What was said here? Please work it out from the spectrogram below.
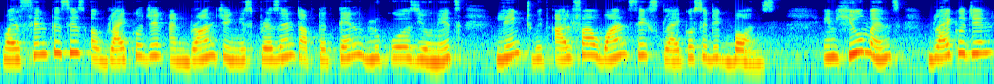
while synthesis of glycogen and branching is present after 10 glucose units linked with alpha 1,6 glycosidic bonds. In humans, glycogen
